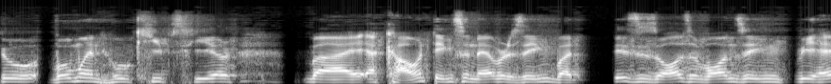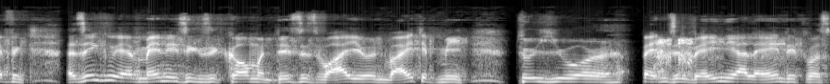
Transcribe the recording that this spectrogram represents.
to woman who keeps here my accountings and everything, but this is also one thing we having. I think we have many things in common. This is why you invited me to your Pennsylvania land. It was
